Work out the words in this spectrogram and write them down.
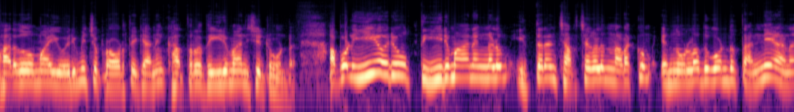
ഭാരതവുമായി ഒരുമിച്ച് പ്രവർത്തിക്കാനും ഖത്തർ തീരുമാനിച്ചിട്ടുമുണ്ട്. അപ്പോൾ ഈ ഒരു തീരുമാനങ്ങളും ഇത്തരം ചർച്ചകളും നടക്കും എന്നുള്ളത് കൊണ്ട് തന്നെയാണ്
